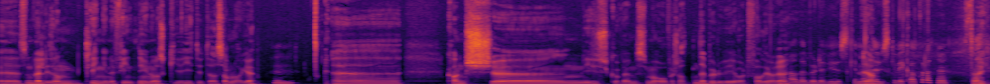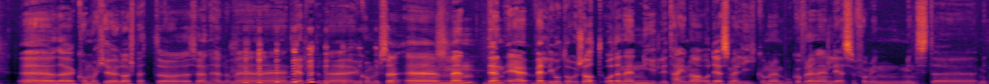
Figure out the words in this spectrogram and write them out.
eh, sånn veldig sånn klingende fint nynorsk, gitt ut av Samlaget. Mm. Eh, kanskje vi husker hvem som har oversatt den. Det burde vi i hvert fall gjøre. Ja, det burde vi huske, men Ja. det husker vi ikke akkurat nå. Nei. Eh, der kommer ikke Lars Petter og Sven heller med en hjelpende hukommelse. Eh, men den er veldig godt oversatt, og den er nydelig tegna. Og det som jeg liker med den boka, for den er en leser for min minste mitt,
